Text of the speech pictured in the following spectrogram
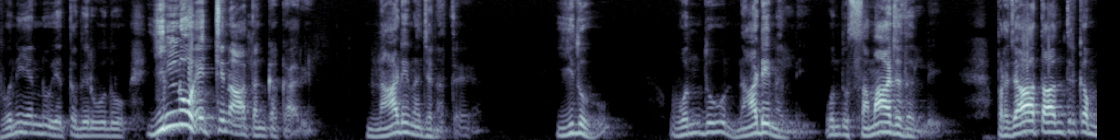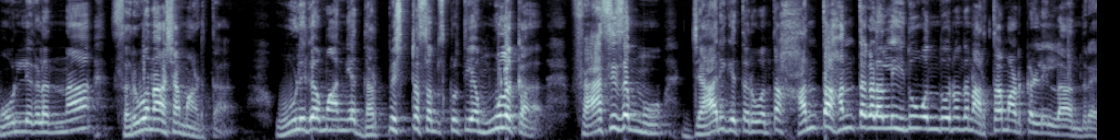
ಧ್ವನಿಯನ್ನು ಎತ್ತದಿರುವುದು ಇನ್ನೂ ಹೆಚ್ಚಿನ ಆತಂಕಕಾರಿ. ನಾಡಿನ ಜನತೆ, ಇದು ಒಂದು ನಾಡಿನಲ್ಲಿ, ಒಂದು ಸಮಾಜದಲ್ಲಿ ಪ್ರಜಾತಾಂತ್ರಿಕ ಮೌಲ್ಯಗಳನ್ನು ಸರ್ವನಾಶ ಮಾಡ್ತಾ ಊಳಿಗಮಾನ್ಯ ದರ್ಪಿಷ್ಟ ಸಂಸ್ಕೃತಿಯ ಮೂಲಕ ಫ್ಯಾಸಿಸಮ್ಮು ಜಾರಿಗೆ ತರುವಂಥ ಹಂತ ಹಂತಗಳಲ್ಲಿ ಇದು ಒಂದು ಅನ್ನೋದನ್ನು ಅರ್ಥ ಮಾಡ್ಕೊಳ್ಳಿಲ್ಲ ಅಂದರೆ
